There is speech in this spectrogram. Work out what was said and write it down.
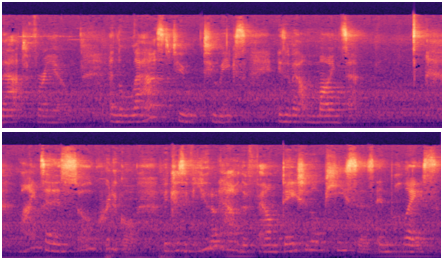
that for you. And the last two, two weeks is about mindset. Mindset is so critical because if you don't have the foundational pieces in place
